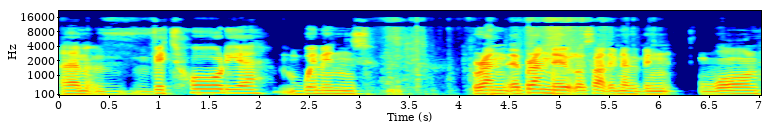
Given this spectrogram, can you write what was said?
Um, Victoria women's brand, they're brand new. It looks like they've never been worn.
